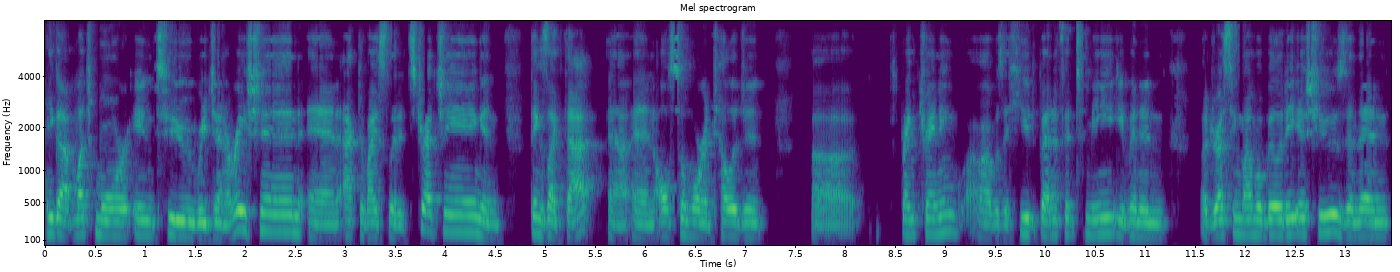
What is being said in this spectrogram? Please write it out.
he got much more into regeneration and active isolated stretching and things like that uh, and also more intelligent uh, strength training uh, was a huge benefit to me, even in addressing my mobility issues. And then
